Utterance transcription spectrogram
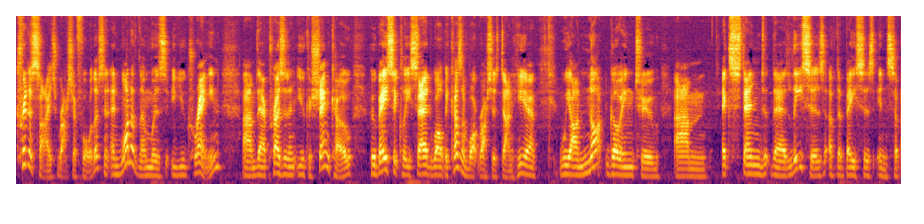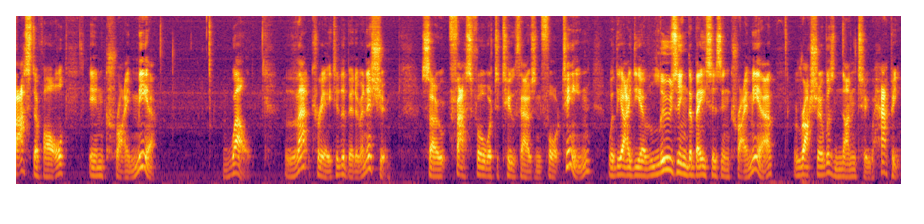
criticized Russia for this, and, and, one of them was Ukraine, um, their president Lukashenko, who basically said, well, because of what Russia's done here, we are not going to um, extend their leases of the bases in Sebastopol in Crimea. Well, that created a bit of an issue. So, fast forward to 2014, with the idea of losing the bases in Crimea Russia was none too happy.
